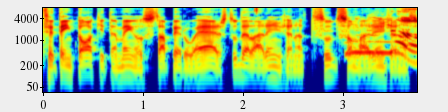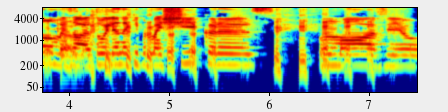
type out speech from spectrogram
Você tem toque também? Os Tupperwares, tudo é laranja, né? Tudo são laranja Não, mas casa. ó, eu tô olhando aqui para umas xícaras, um móvel,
